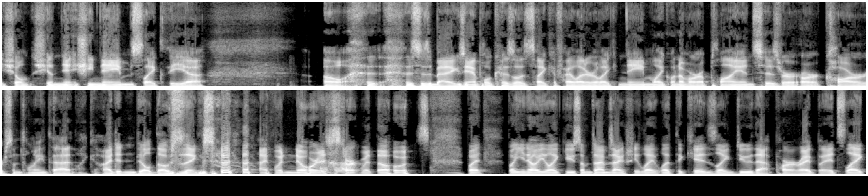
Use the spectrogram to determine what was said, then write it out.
she'll, she'll, she names like the, uh, oh, this is a bad example because it's like if I let her like name like one of our appliances or, or a car or something like that, like I didn't build those things. I wouldn't know where to uh-huh. start with those. But but you know, you like you sometimes actually like let the kids like do that part, right? But it's like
